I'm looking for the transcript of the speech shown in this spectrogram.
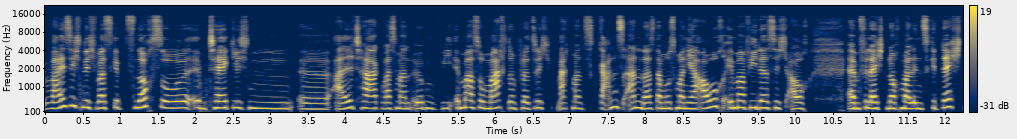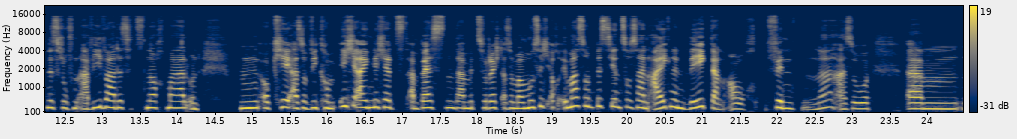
weiß ich nicht, was gibt's noch so im täglichen äh, Alltag, was man irgendwie immer so macht und plötzlich macht man es ganz anders. Da muss man ja auch immer wieder sich auch ähm, vielleicht nochmal ins Gedächtnis rufen, ah, wie war das jetzt nochmal und hm, okay, also wie komme ich eigentlich jetzt am besten damit zurecht? Also man muss sich auch immer so ein bisschen so seinen eigenen Weg dann auch finden. Ne? Also ähm,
